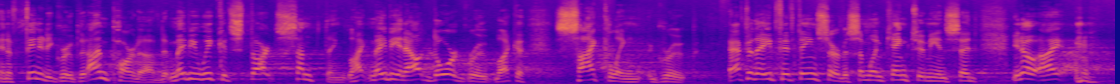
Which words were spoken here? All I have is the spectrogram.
an affinity group that I'm part of that maybe we could start something, like maybe an outdoor group, like a cycling group? After the 815 service, someone came to me and said, You know, I.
